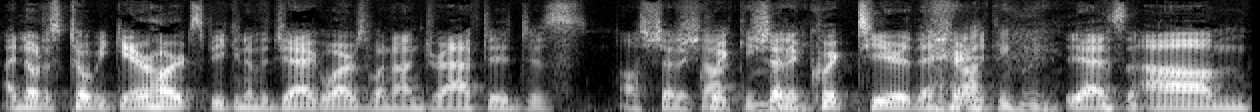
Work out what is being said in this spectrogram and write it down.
I noticed Toby Gerhart, speaking of the Jaguars, went undrafted. Just I'll shed a quick shed a quick tear there. Shockingly, yes. Um,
